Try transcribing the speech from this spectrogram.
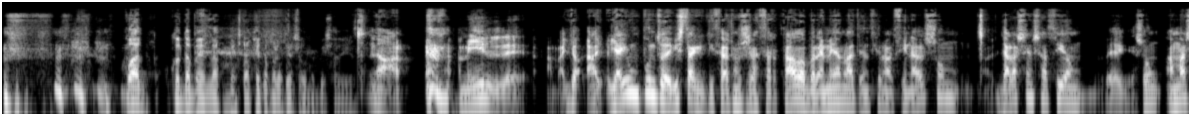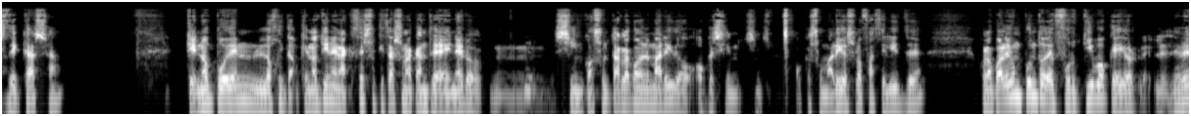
Juan, cuéntame las mesas, ¿qué te parece el segundo episodio? No, a mí y hay un punto de vista que quizás no sea acertado, pero a mí me llama la atención. Al final son, da la sensación de que son amas de casa que no pueden, lógica, que no tienen acceso quizás a una cantidad de dinero mm, sin consultarla con el marido o que, sin, o que su marido se lo facilite. Con lo cual hay un punto de furtivo que les debe,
